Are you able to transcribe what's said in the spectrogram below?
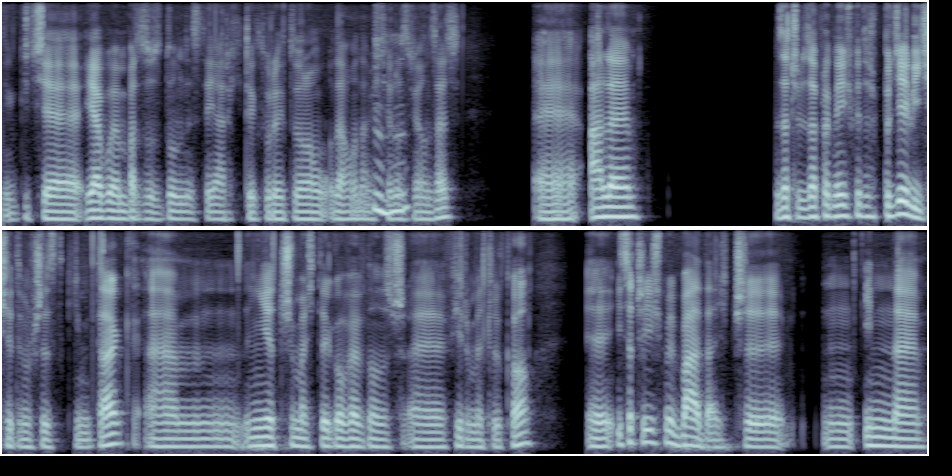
gdzie ja byłem bardzo dumny z tej architektury, którą udało nam się mhm. rozwiązać. E, ale zapragnęliśmy też podzielić się tym wszystkim, tak? Nie trzymać tego wewnątrz e, firmy tylko. E, I zaczęliśmy badać, czy mm, inne,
